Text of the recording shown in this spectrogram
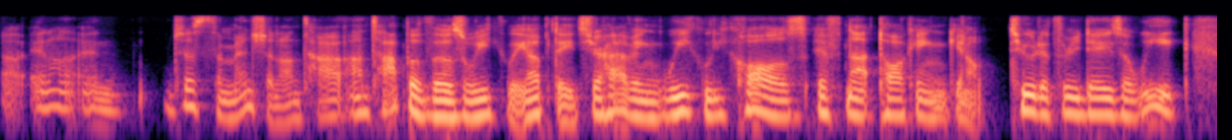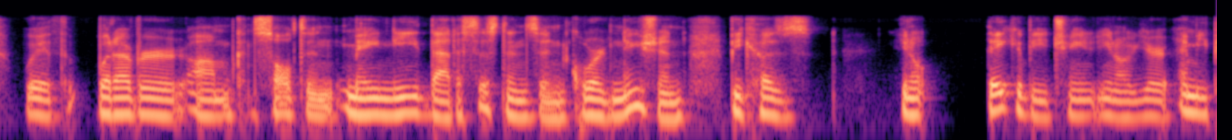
uh, and uh, and just to mention on top on top of those weekly updates you're having weekly calls if not talking you know two to three days a week with whatever um, consultant may need that assistance and coordination because you know they could be change you know your mep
